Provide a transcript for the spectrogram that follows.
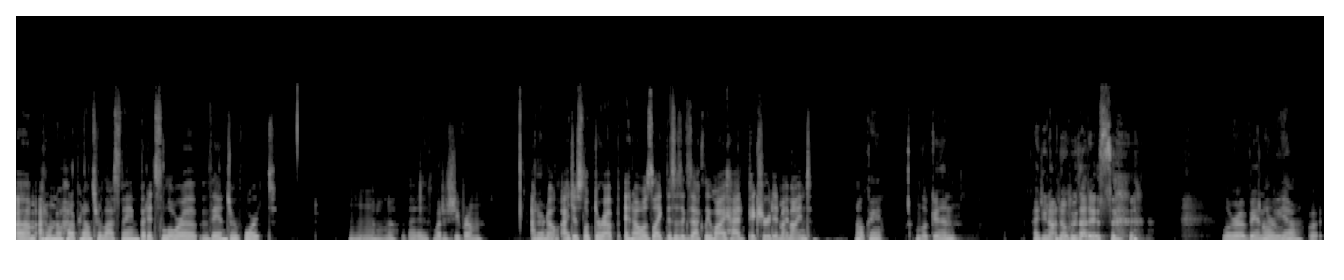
um, I don't know how to pronounce her last name, but it's Laura Vandervoort. I don't know who that is. What is she from? I don't know. I just looked her up and I was like, this is exactly who I had pictured in my mind. Okay. I'm looking. I do not know who that is. Laura Vander. Oh yeah. But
